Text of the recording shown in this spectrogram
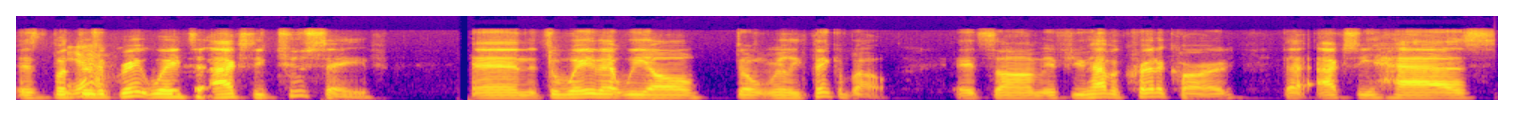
is, but there's a great way to actually to save, and it's a way that we all don't really think about. It's um if you have a credit card that actually has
